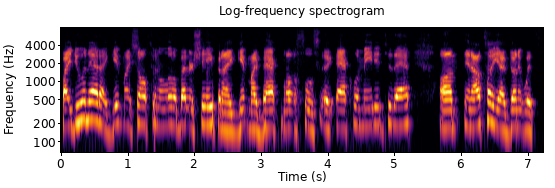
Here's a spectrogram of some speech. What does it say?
by doing that, I get myself in a little better shape and I get my back muscles uh, acclimated to that. Um, and I'll tell you, I've done it with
